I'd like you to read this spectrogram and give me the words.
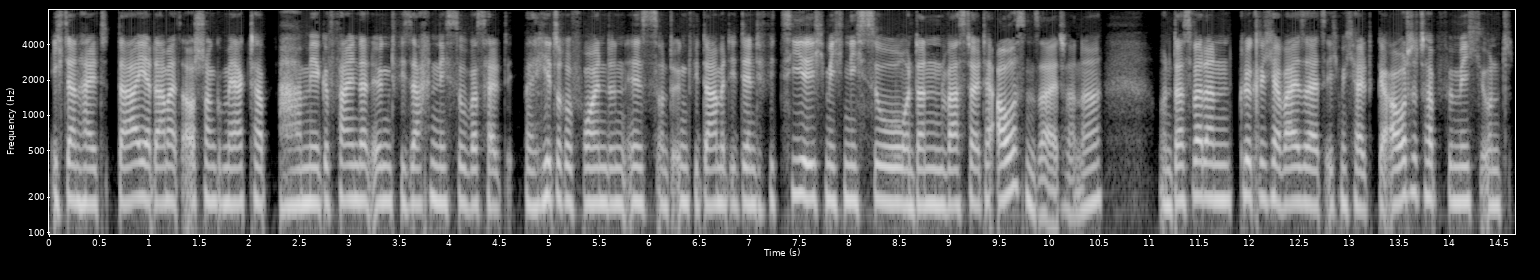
ich dann halt da ja damals auch schon gemerkt habe, ah, mir gefallen dann irgendwie Sachen nicht so, was halt bei hetero Freundinnen ist und irgendwie damit identifiziere ich mich nicht so und dann warst du halt der Außenseiter, ne? Und das war dann glücklicherweise, als ich mich halt geoutet habe für mich und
